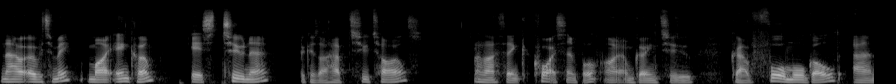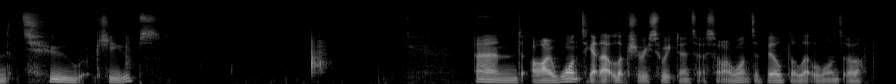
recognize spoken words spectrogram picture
Now over to me. My income is two now because I have two tiles. And I think quite simple. I am going to grab four more gold and two cubes. And I want to get that luxury suite, don't I? So I want to build the little ones up.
